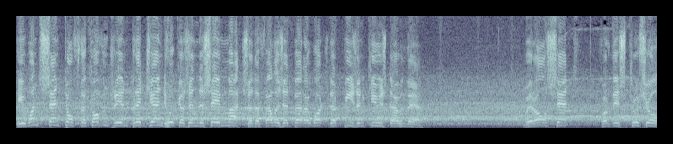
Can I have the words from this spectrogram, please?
he once sent off the Coventry and Bridgend hookers in the same match, so the fellas had better watch their P's and Q's down there. We're all set for this crucial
